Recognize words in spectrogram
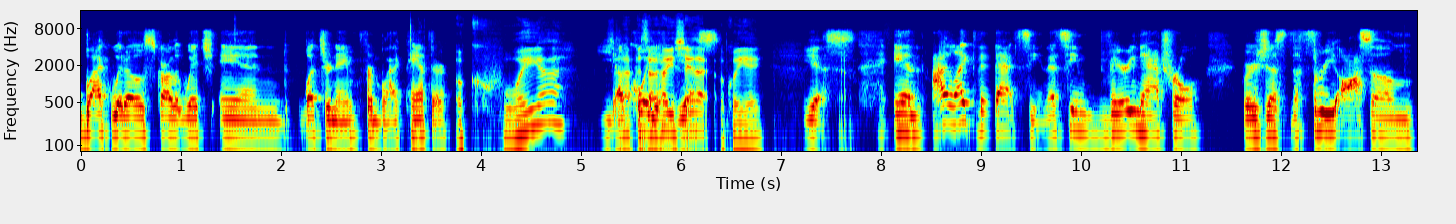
Black Widow, Scarlet Witch, and what's her name from Black Panther? Okoye? Is that, is Okoye, that how you say yes. that? Okoye? Yes. And I liked that, that scene. That seemed very natural, where it's just the three awesome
